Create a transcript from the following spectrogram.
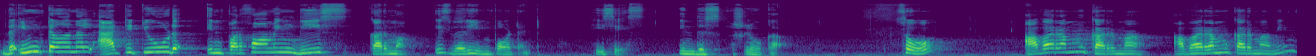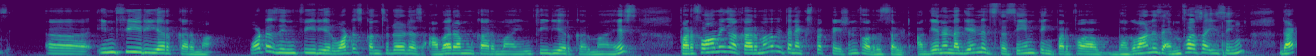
the internal attitude in performing these karma is very important, he says in this shloka. So, avaram karma, avaram karma means uh, inferior karma. What is inferior? What is considered as avaram karma, inferior karma is performing a karma with an expectation for result. Again and again, it's the same thing. Bhagavan is emphasizing that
